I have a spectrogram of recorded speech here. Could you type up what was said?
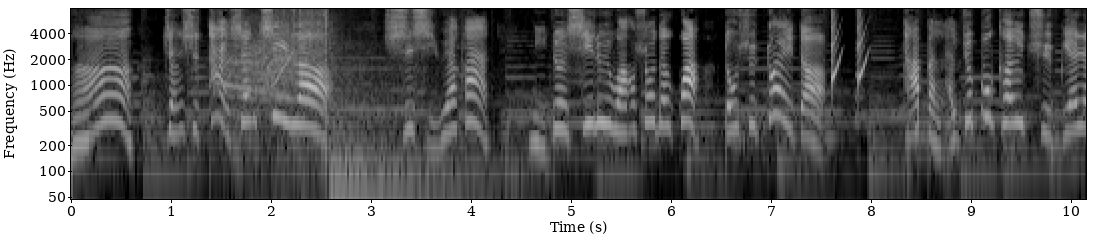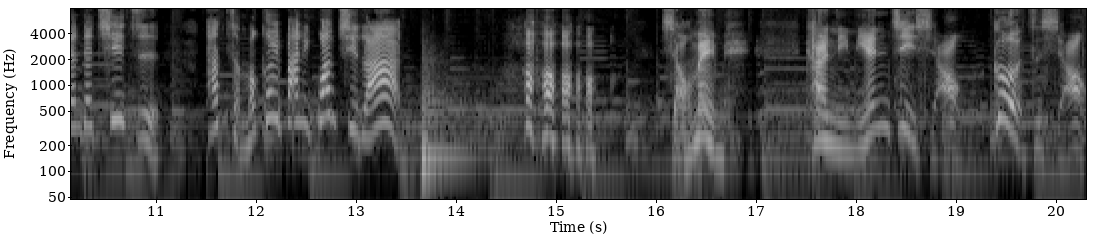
啊！真是太生气了，施洗约翰，你对希律王说的话都是对的。他本来就不可以娶别人的妻子，他怎么可以把你关起来？哈哈哈哈！小妹妹，看你年纪小，个子小，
